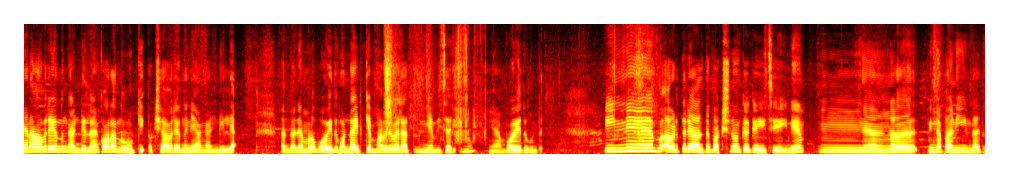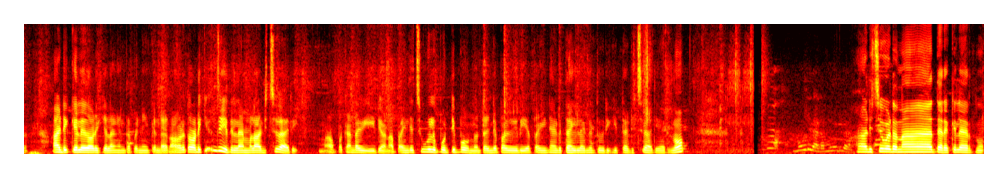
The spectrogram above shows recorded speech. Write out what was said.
ഞാൻ അവരെയൊന്നും കണ്ടില്ല. ഞാൻ കുറേ നോക്കി. പക്ഷെ അവരെയൊന്നും ഞാൻ കണ്ടില്ല. എന്താ നമ്മൾ പോയത് കൊണ്ടായിരിക്കാം അവർ വരാത്തതെന്ന് ഞാൻ വിചാരിക്കുന്നു. ഞാൻ പോയത് കൊണ്ട്. പിന്നെ അവിടുത്തെ രാവിലത്തെ ഭക്ഷണമൊക്കെ കഴിച്ച് കഴിഞ്ഞ് ഞങ്ങൾ പിന്നെ പണി ഉണ്ടായിരുന്നു അടിക്കൽ തുടയ്ക്കൽ അങ്ങനത്തെ പണിയൊക്കെ ഉണ്ടായിരുന്നു. അവിടെ തുടയ്ക്കുകയും ചെയ്തില്ല. നമ്മൾ അടിച്ചു വാരി. അപ്പോൾ കണ്ട വീഡിയോ ആണ്. അപ്പോൾ അതിന്റെ ചൂൽ പൊട്ടിപ്പോകുന്നു കേട്ടോ. അതിന്റെ പകുതി. അപ്പോൾ അതിനടുത്ത് അതിലതിന് തുരുക്കിയിട്ട് അടിച്ചു വാരിയായിരുന്നു. അടിച്ചു വിടുന്ന തിരക്കിലായിരുന്നു.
